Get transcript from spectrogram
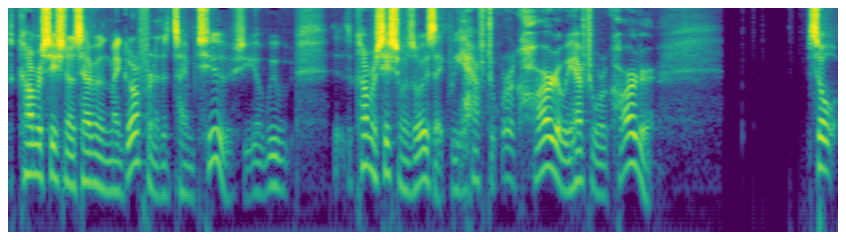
The conversation I was having with my girlfriend at the time too. She, you know, we, the conversation was always like, we have to work harder. We have to work harder. So,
